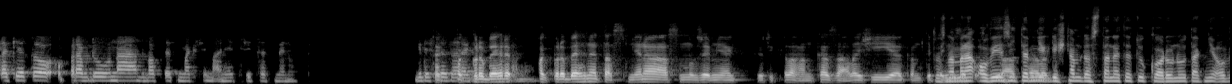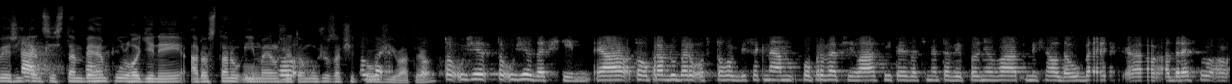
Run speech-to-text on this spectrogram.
tak je to opravdu na 20, maximálně 30 minut kdy tak pak proběhne, pak proběhne ta směna a samozřejmě, jak říkala Hanka, záleží, kam ty To znamená, ověříte mě, když tam dostanete tu korunu, tak mě ověří tak, ten systém během tak. půl hodiny a dostanu hmm. e-mail, to, že to můžu začít to, používat, jo? To, to, už je, to už je ze vším. Já to opravdu beru od toho, kdy se k nám poprvé přihlásíte, začnete vyplňovat Michal Doubek eh, adresu a,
